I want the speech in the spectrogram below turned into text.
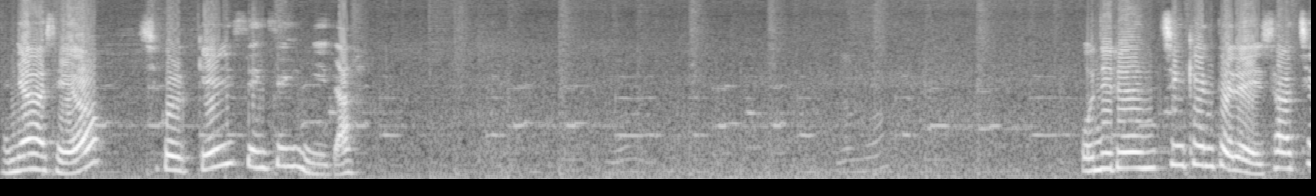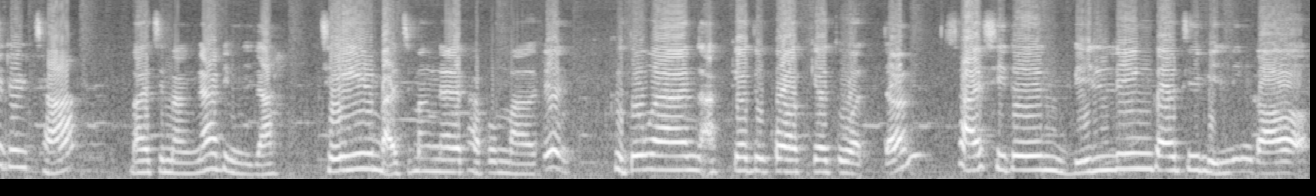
안녕하세요. 시골길 쌩쌩입니다. 오늘은 칭켄테레에서 7일차 마지막 날입니다. 제일 마지막 날 가본 마을은 그동안 아껴두고 아껴두었던 사실은 밀린 거지 밀린 거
